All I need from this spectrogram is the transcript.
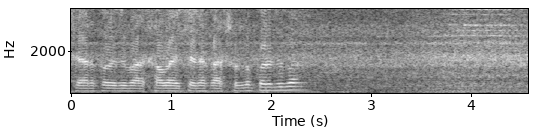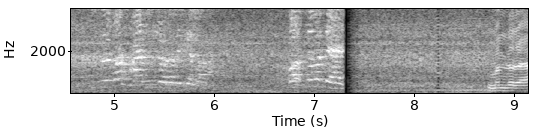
শেয়ার করে দিবা, সবাইকে দেখার সুযোগ করে দিবা। বন্ধুরা,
